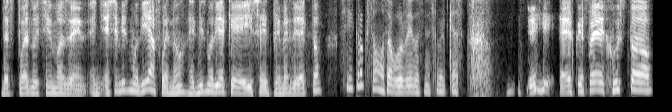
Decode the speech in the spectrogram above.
Después lo hicimos en, en ese mismo día fue, ¿no? El mismo día que hice el primer directo. Sí, creo que estamos aburridos sin saber qué hacer. Sí, es que fue justo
